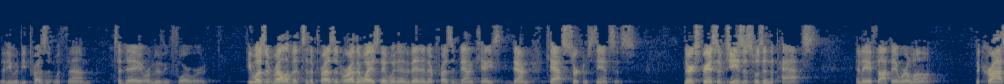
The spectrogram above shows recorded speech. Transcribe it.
that he would be present with them today or moving forward. He wasn't relevant to the present, or otherwise they wouldn't have been in their present downcast, downcast circumstances. Their experience of Jesus was in the past, and they thought they were alone. The cross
